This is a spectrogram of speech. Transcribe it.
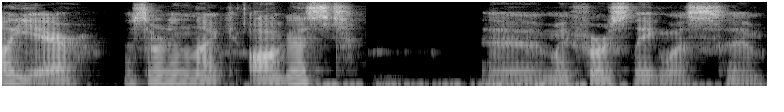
a year. I started in like August. Uh, my first league was um,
